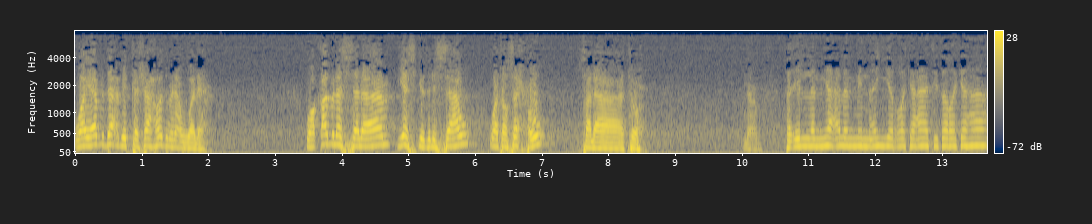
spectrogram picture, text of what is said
ويبدأ بالتشهد من أوله وقبل السلام يسجد للسهو وتصح صلاته. نعم. فإن لم يعلم من أي الركعات تركها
